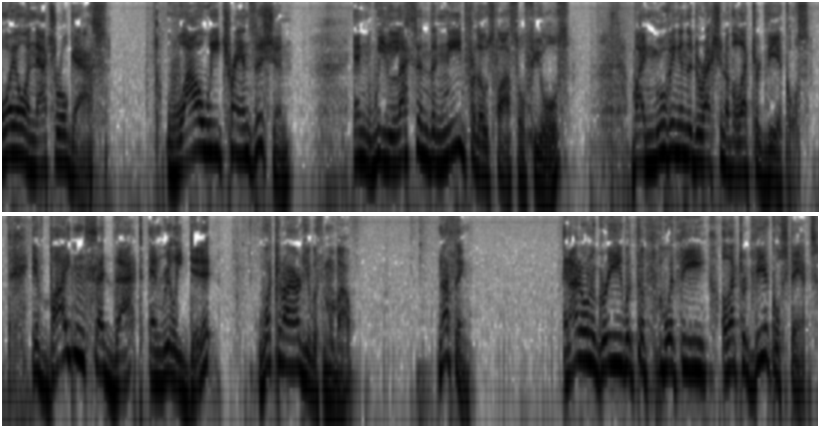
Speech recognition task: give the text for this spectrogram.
oil and natural gas, while we transition and we lessen the need for those fossil fuels by moving in the direction of electric vehicles. If Biden said that and really did it, what could I argue with him about? Nothing. And I don't agree with the with the electric vehicle stance.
